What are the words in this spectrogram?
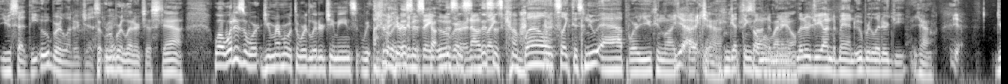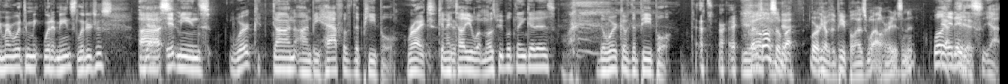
you said the Uber liturgist. The right? Uber liturgist, yeah. Well, what is the word? Do you remember what the word liturgy means? We, I thought you were going to say co- Uber, this is- and I was this like, is coming- "Well, it's like this new app where you can like, Yeah, get- yeah. you can get things So on millennial. demand, liturgy on demand, Uber liturgy." yeah. Yeah. Do you remember what the, what it means, liturgist? Uh, Yes. It means work done on behalf of the people. Right. Can I tell you what most people think it is? the work of the people. That's right. But it's also about working with the people as well, right? Isn't it? Well, Yeah, it it is. is. Yeah.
